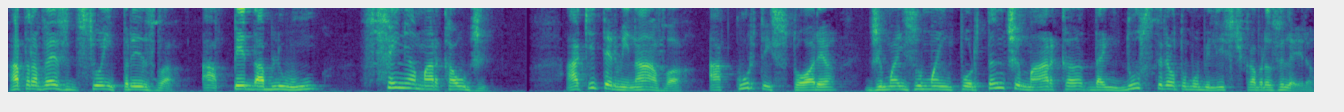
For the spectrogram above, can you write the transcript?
através de sua empresa, a PW1, sem a marca Audi. Aqui terminava a curta história de mais uma importante marca da indústria automobilística brasileira.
